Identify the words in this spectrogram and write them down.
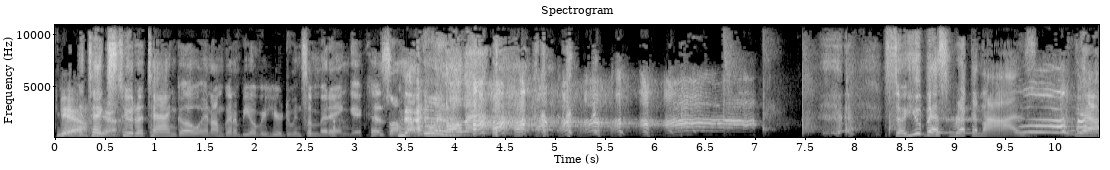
yeah, it takes yeah. two to tango, and I'm gonna be over here doing some merengue because I'm not doing all that. so you best recognize. Yeah,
